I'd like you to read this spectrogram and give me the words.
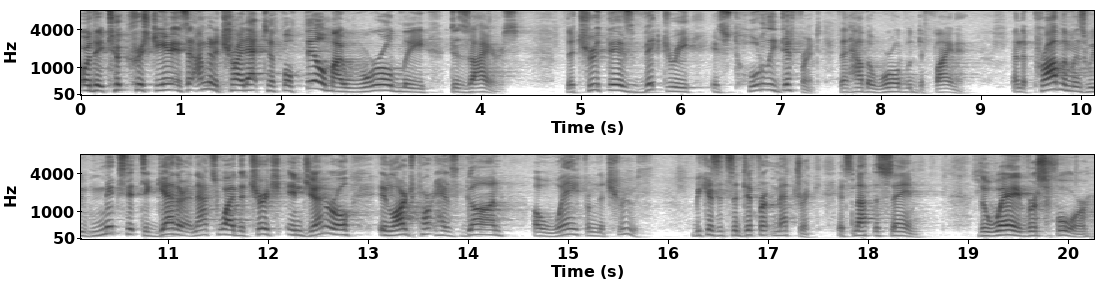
Or they took Christianity and said, I'm going to try that to fulfill my worldly desires. The truth is, victory is totally different than how the world would define it. And the problem is, we've mixed it together, and that's why the church in general, in large part, has gone away from the truth because it's a different metric. It's not the same. The way, verse 4,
